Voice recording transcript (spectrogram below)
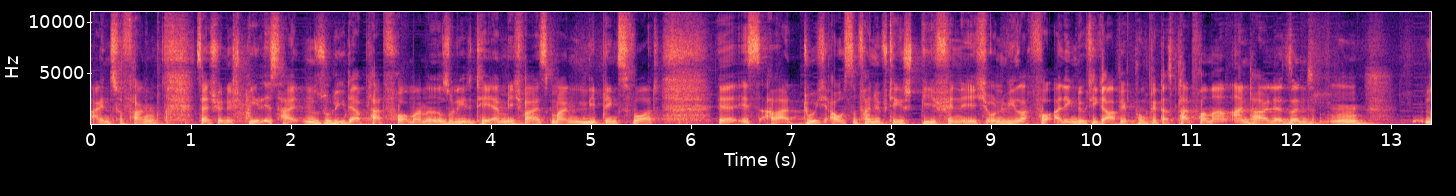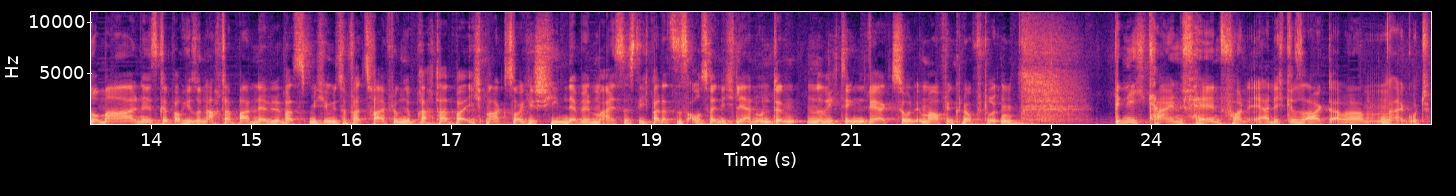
einzufangen. Sehr schönes Spiel, ist halt ein solider Plattformer, ne? solide TM, ich weiß, mein Lieblingswort. Äh, ist aber durchaus ein vernünftiges Spiel, finde ich. Und wie gesagt, vor allen Dingen durch die Grafikpunkte. Das Plattformer-Anteile sind... Mh, mm, normal. Ne, es gibt auch hier so ein Achterbahnlevel, was mich irgendwie zur Verzweiflung gebracht hat, weil ich mag solche Schienenlevel meistens nicht, weil das ist auswendig lernen und in einer richtigen Reaktion immer auf den Knopf drücken. Bin ich kein Fan von, ehrlich gesagt, aber na gut.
